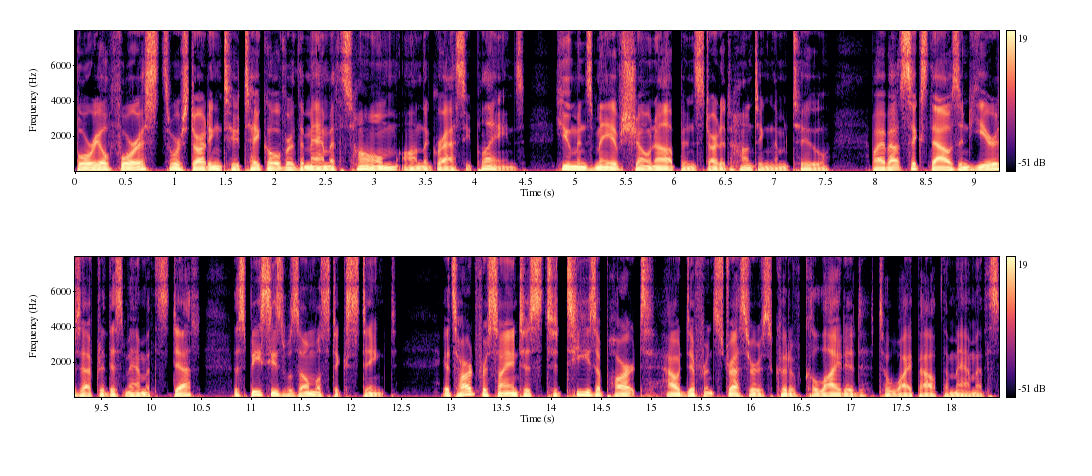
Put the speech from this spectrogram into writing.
Boreal forests were starting to take over the mammoth's home on the grassy plains. Humans may have shown up and started hunting them too. By about 6,000 years after this mammoth's death, the species was almost extinct. It's hard for scientists to tease apart how different stressors could have collided to wipe out the mammoths,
